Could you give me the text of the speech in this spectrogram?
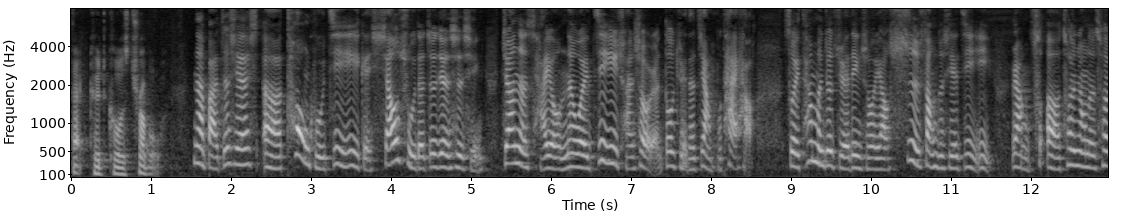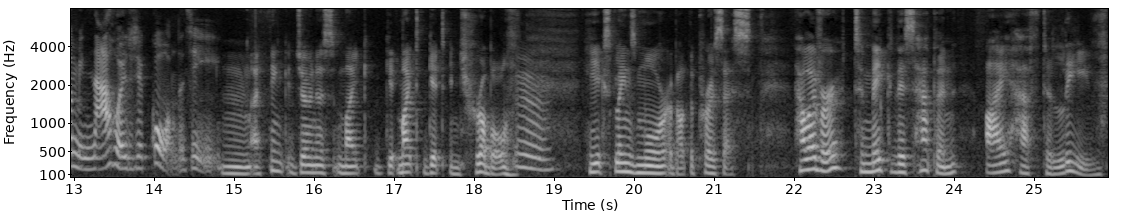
That could cause trouble. 那把这些呃痛苦记忆给消除的这件事情，Jonas 还有那位记忆传授人都觉得这样不太好，所以他们就决定说要释放这些记忆，让村呃村庄的村民拿回这些过往的记忆。 Mm, I think Jonas might get, might get in trouble. He explains more about the process. However, to make this happen, I have to leave.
